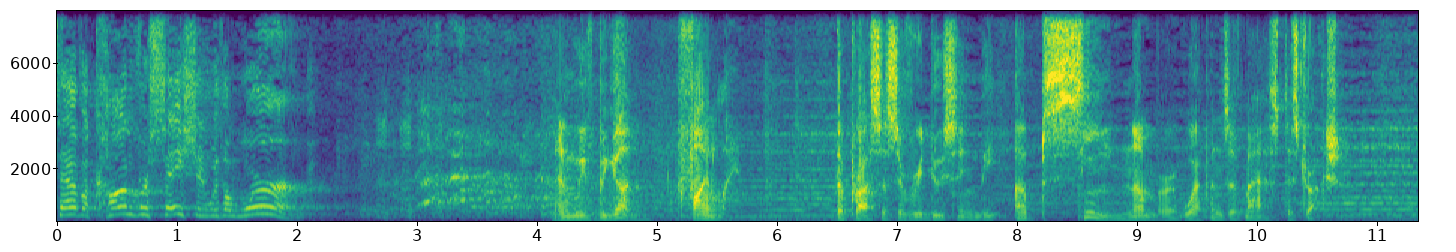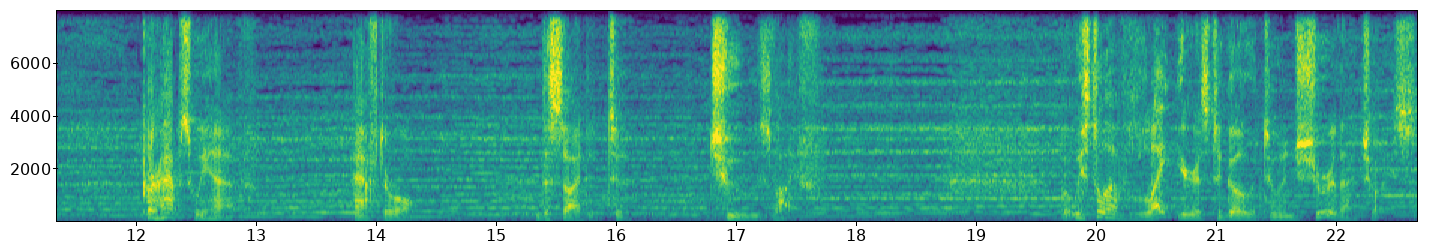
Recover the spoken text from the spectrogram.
to have a conversation with a worm? And we've begun, finally, the process of reducing the obscene number of weapons of mass destruction. Perhaps we have, after all, decided to choose life. But we still have light years to go to ensure that choice,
